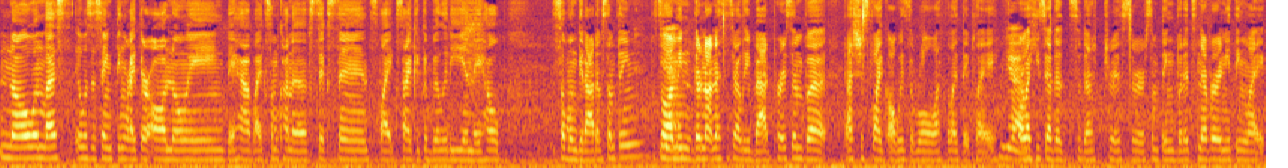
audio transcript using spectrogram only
No, unless it was the same thing. Like they're all knowing. They have like some kind of sixth sense, like psychic ability, and they help someone get out of something. So I mean, they're not necessarily a bad person, but that's just like always the role I feel like they play. Yeah. Or like you said, a seductress or something. But it's never anything like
